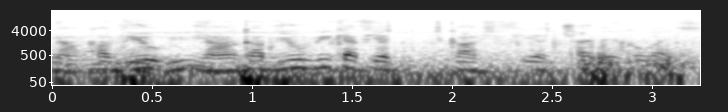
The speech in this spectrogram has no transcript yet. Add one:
यहाँ का व्यू यहाँ का व्यू भी काफ़ी काफ़ी अच्छा है। देखो गाइज़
